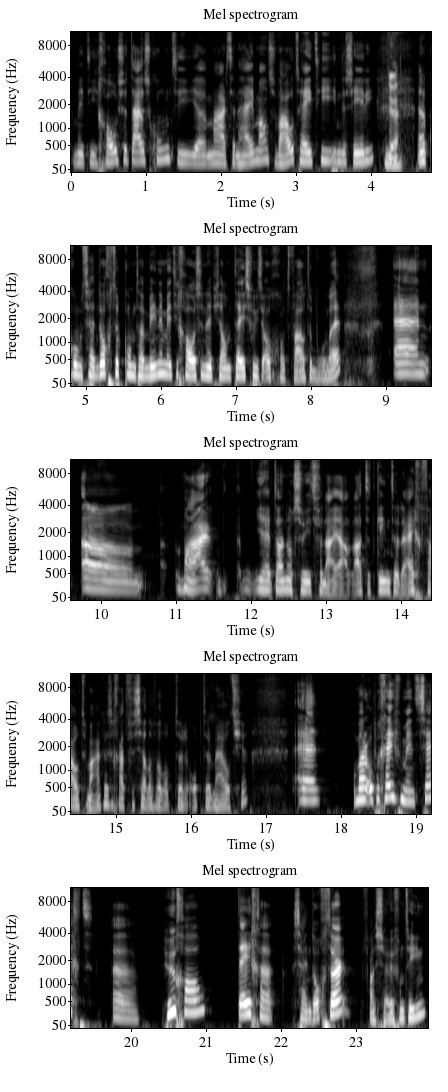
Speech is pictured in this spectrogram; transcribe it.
met die gozer thuiskomt, die Maarten Heijmans, Wout heet hij in de serie. Ja. En dan komt zijn dochter komt dan binnen met die gozer. En dan heb je al meteen zoiets, oh god, foute boel, hè? En, ehm, maar je hebt dan nog zoiets van, nou ja, laat het kind er eigen fouten maken. Ze gaat vanzelf wel op haar op haar muiltje. En, maar op een gegeven moment zegt eh, Hugo tegen zijn dochter van 17,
